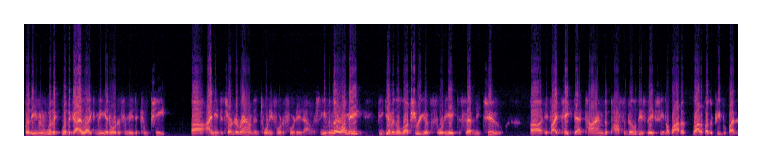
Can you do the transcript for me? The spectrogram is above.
But even with a, with a guy like me, in order for me to compete, uh, I need to turn it around in 24 to 48 hours. Even though I may be given the luxury of 48 to 72. Uh, if I take that time, the possibilities they've seen a lot of lot of other people by the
